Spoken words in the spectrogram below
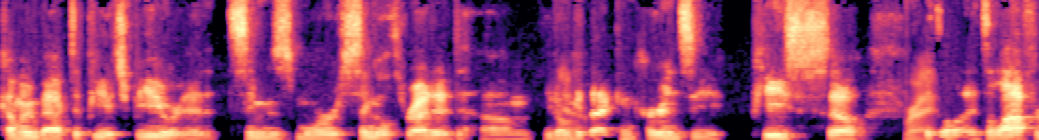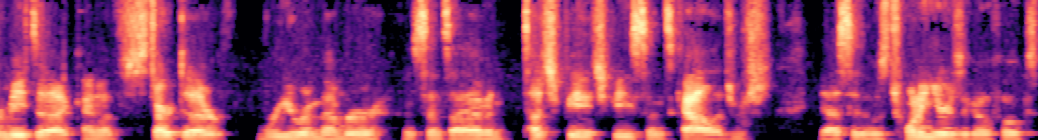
coming back to PHP where it seems more single threaded. Um, you don't yeah. get that concurrency piece, so right. it's a, it's a lot for me to kind of start to re-remember since I haven't touched PHP since college, which yes, it was 20 years ago, folks.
